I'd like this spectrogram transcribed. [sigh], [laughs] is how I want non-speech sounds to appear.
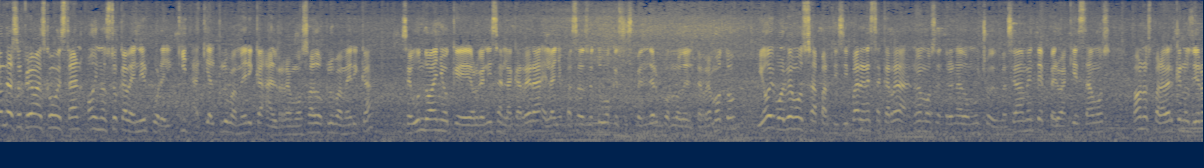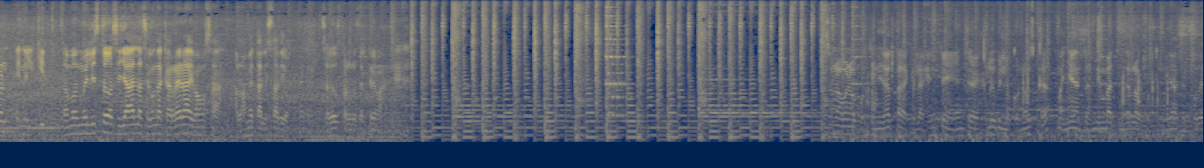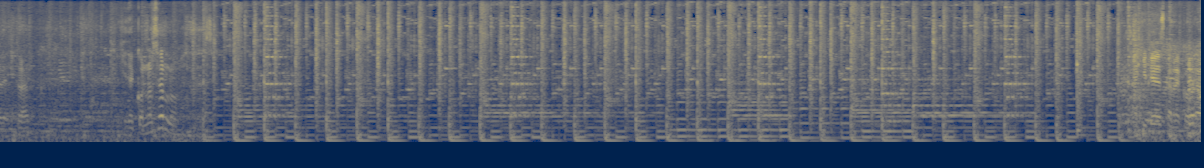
onda, cremas? ¿Cómo están? Hoy nos toca venir por el kit aquí al Club América, al remozado Club América. Segundo año que organizan la carrera, el año pasado se tuvo que suspender por lo del terremoto y hoy volvemos a participar en esta carrera. No hemos entrenado mucho desgraciadamente, pero aquí estamos. Vámonos para ver qué nos dieron en el kit. Estamos muy listos y ya es la segunda carrera y vamos a, a la meta al estadio. Saludos para los del Crema. Mañana también va a tener la oportunidad de poder entrar y de conocerlo. Aquí tienes que recorrer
